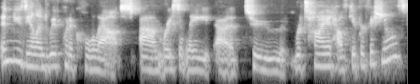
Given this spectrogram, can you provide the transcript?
In New Zealand, we've put a call out um, recently uh, to retired healthcare professionals,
